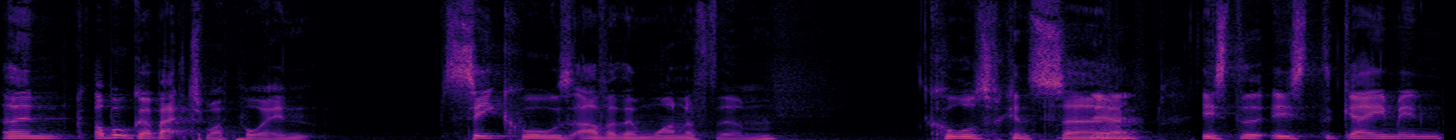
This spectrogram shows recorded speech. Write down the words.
And then I will go back to my point. Sequels other than one of them, cause for concern. Yeah. Is the is the game in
